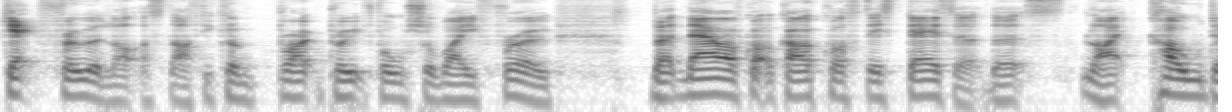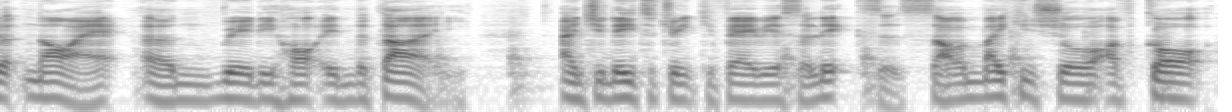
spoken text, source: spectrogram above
get through a lot of stuff, you can brute force your way through. But now I've got to go across this desert that's like cold at night and really hot in the day, and you need to drink your various elixirs. So I'm making sure I've got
